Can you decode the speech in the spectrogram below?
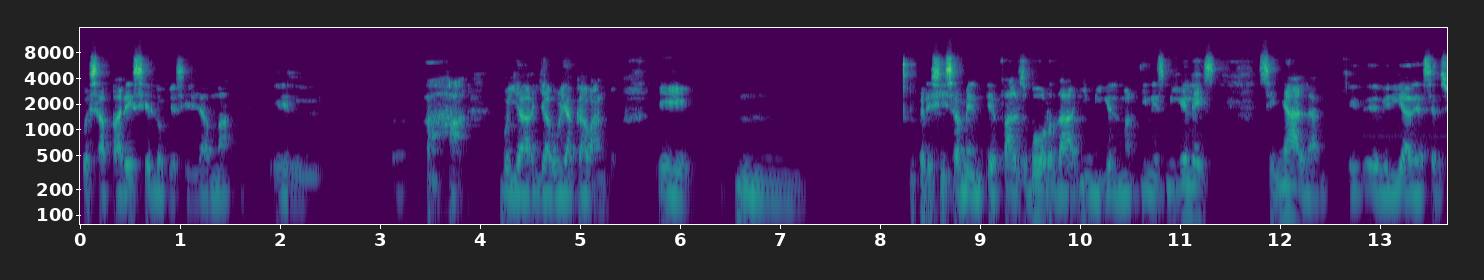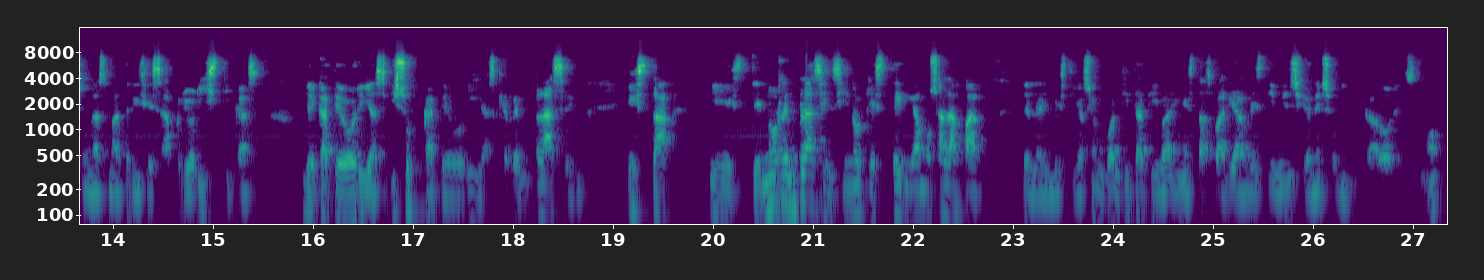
pues aparece lo que se llama el... Ajá, voy ya voy acabando. Eh, mm, precisamente Falsborda y Miguel Martínez Miguelés señalan que debería de hacerse unas matrices a priorísticas de categorías y subcategorías que reemplacen esta, este, no reemplacen, sino que esté, digamos, a la par de la investigación cuantitativa en estas variables, dimensiones o indicadores, ¿no?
